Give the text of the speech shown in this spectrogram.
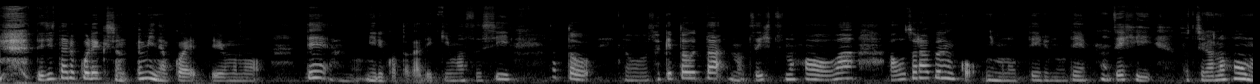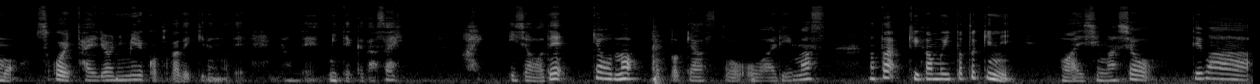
デジタルコレクション、海の声っていうものであの見ることができますし、あと、と、酒と歌の随筆の方は、青空文庫にも載っているので、ぜひそちらの方もすごい大量に見ることができるので、読んでみてください。はい。以上で今日のポッドキャストを終わります。また気が向いた時にお会いしましょう。では、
